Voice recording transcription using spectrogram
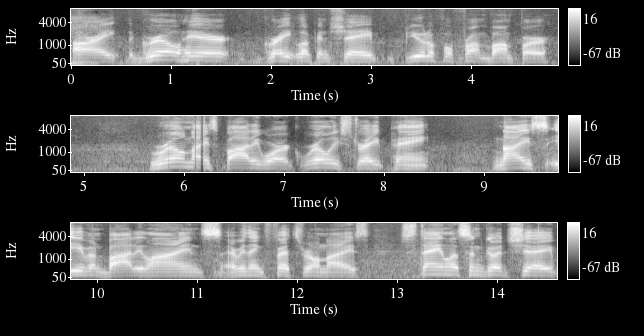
All right, the grill here, great looking shape, beautiful front bumper, real nice body work, really straight paint, nice even body lines, everything fits real nice, stainless in good shape.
